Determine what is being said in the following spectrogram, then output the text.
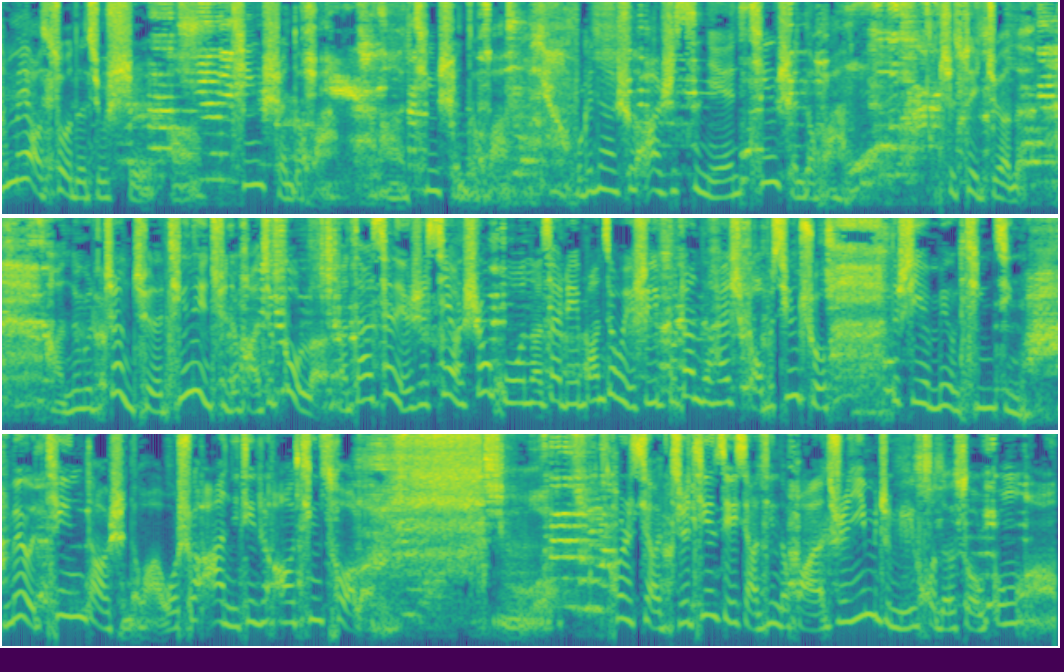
他们要做的就是啊，听神的话啊，听神的话。我跟大家说了二十四年，听神的话是最重要的。好，能够正确的听进去的话就够了啊。大家现在也是信仰生活呢，在联邦教会是一不断的，还是搞不清楚，那是因为没有听进，没有听到神的话。我说啊，你听成哦，听错了，或者想只听自己想听的话，就是因为这迷惑的做工啊。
